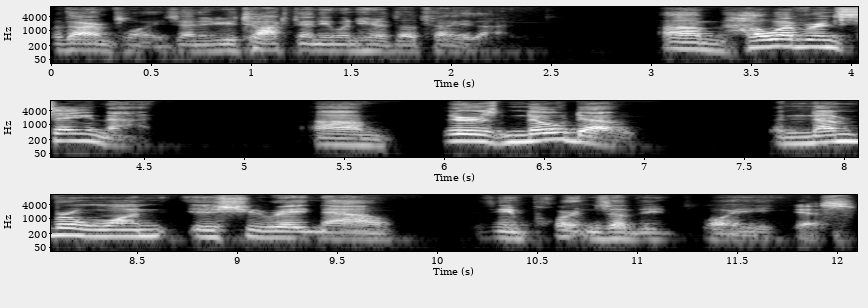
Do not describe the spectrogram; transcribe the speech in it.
with our employees. And if you talk to anyone here, they'll tell you that. Um, however, in saying that, um, there is no doubt the number one issue right now is the importance of the employee. Yes.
